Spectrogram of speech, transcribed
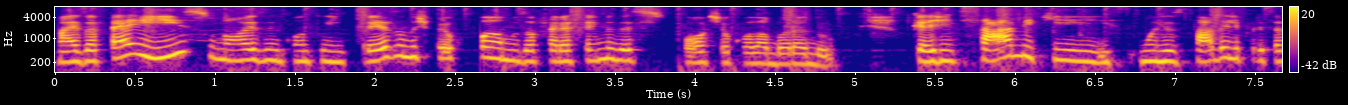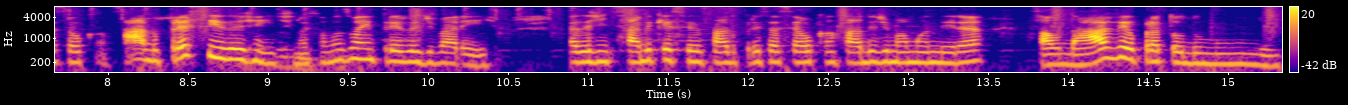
Mas até isso, nós, enquanto empresa, nos preocupamos, oferecemos esse suporte ao colaborador. Porque a gente sabe que um resultado ele precisa ser alcançado, precisa, gente. Nós somos uma empresa de varejo. Mas a gente sabe que esse resultado precisa ser alcançado de uma maneira saudável para todo mundo.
